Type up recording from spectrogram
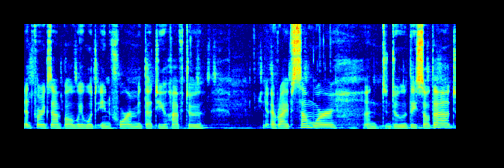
And for example we would inform that you have to arrive somewhere and do this or that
